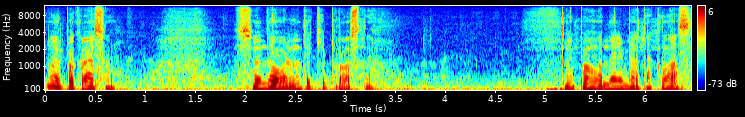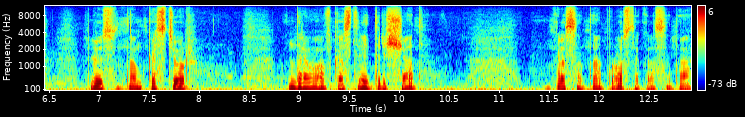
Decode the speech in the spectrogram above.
Ну и покрасил. Все довольно-таки просто. И погода, ребята, класс. Плюс там костер. Дрова в костре трещат. Красота, просто красота.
